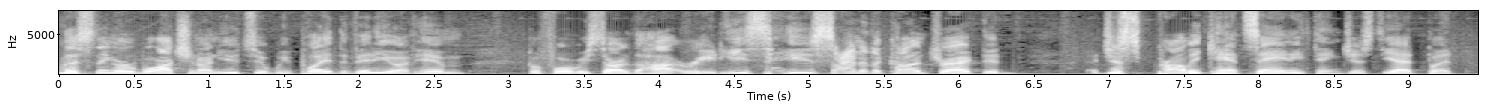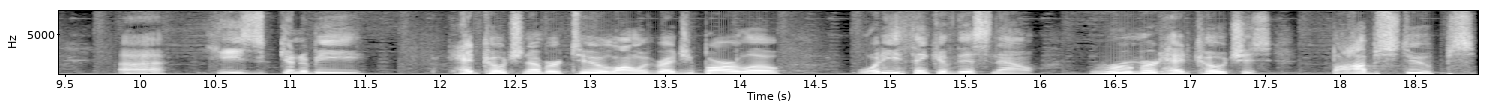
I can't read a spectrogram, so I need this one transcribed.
listening or watching on YouTube, we played the video of him before we started the hot read. He's he's signed the contract and I just probably can't say anything just yet. But uh, he's going to be head coach number two along with Reggie Barlow. What do you think of this now? Rumored head coaches: Bob Stoops,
